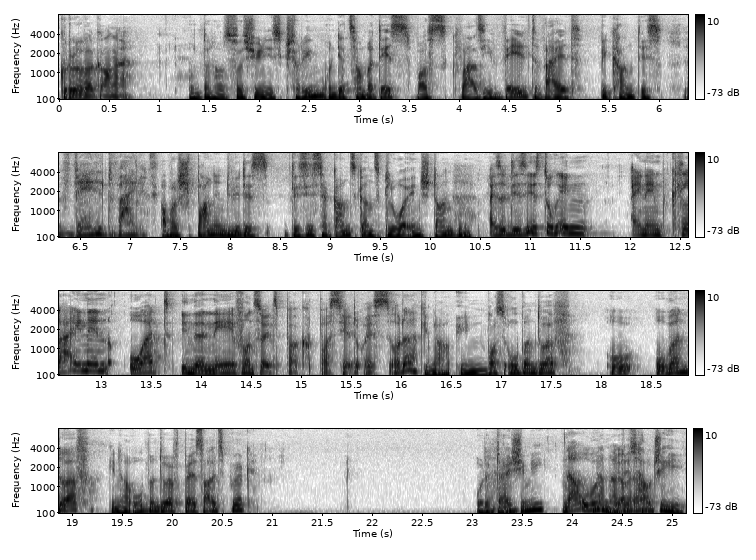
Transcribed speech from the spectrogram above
Gruber gegangen. Und dann haben sie was Schönes geschrieben und jetzt haben wir das, was quasi weltweit bekannt ist. Weltweit. Aber spannend wird es, das ist ja ganz, ganz klar entstanden. Also das ist doch in einem kleinen Ort in der Nähe von Salzburg passiert alles, oder? Genau, in was Oberndorf? O Oberndorf? Genau, Oberndorf bei Salzburg. Oder Deichemie? Na, Ober- nein, nein, ja, das ja. haut schon hin.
